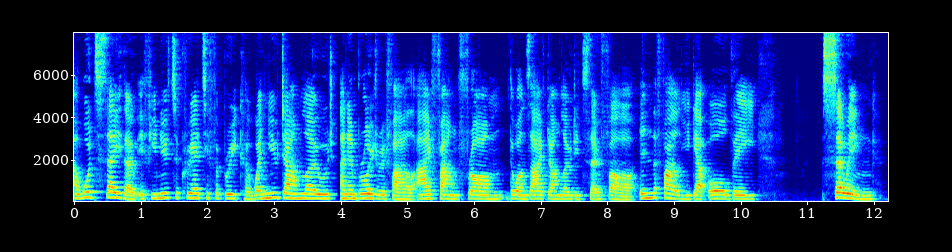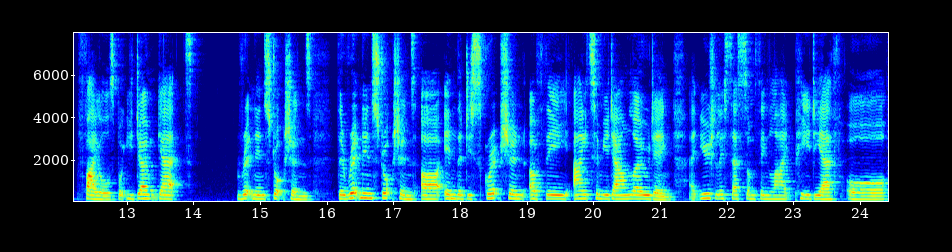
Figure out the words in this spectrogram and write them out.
I would say though, if you're new to Creative Fabrica, when you download an embroidery file, I found from the ones I've downloaded so far, in the file you get all the sewing files, but you don't get written instructions. The written instructions are in the description of the item you're downloading. It usually says something like PDF or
